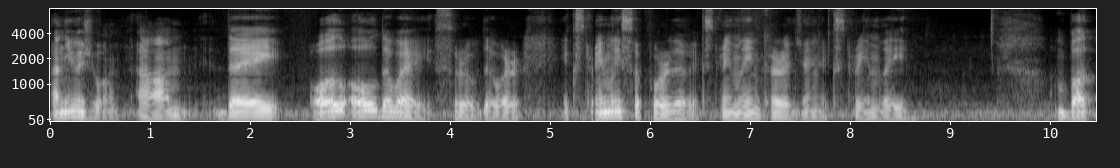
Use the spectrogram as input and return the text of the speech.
unusual. Um, they all all the way through they were extremely supportive, extremely encouraging, extremely. But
